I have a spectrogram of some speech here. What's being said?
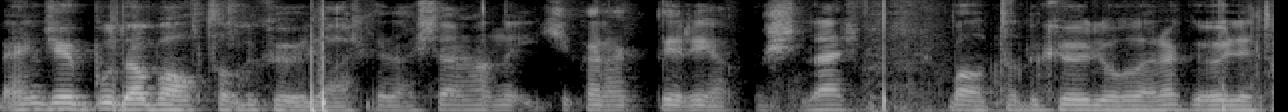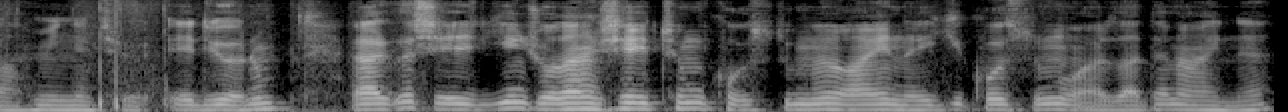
bence bu da Baltalı Köylü arkadaşlar. Hani iki karakteri yapmışlar. Baltalı Köylü olarak öyle tahmin ediyor, ediyorum. Arkadaşlar ilginç olan şey tüm kostümü aynı. iki kostümü var zaten aynı.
